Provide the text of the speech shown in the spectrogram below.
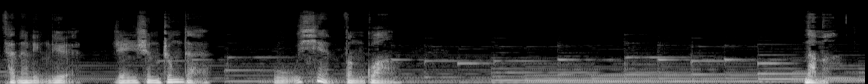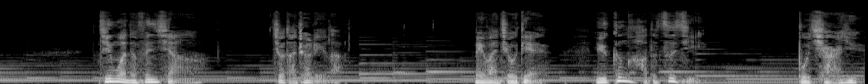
才能领略人生中的无限风光。那么，今晚的分享就到这里了。每晚九点，与更好的自己不期而遇。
